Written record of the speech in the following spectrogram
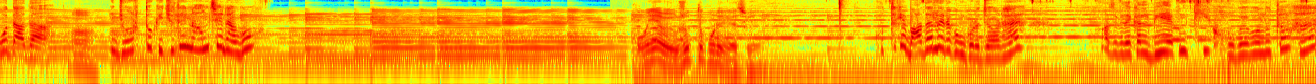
ও দাদা জ্বর তো কিছুতেই নামছে না গো। কমে যাবে ওষুধ তো পড়ে গেছে। কোথেকে বাদাল এরকম করে জ্বর হ্যাঁ? আজ কাল বিয়ে এখন কি হবে বলো তো হ্যাঁ?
